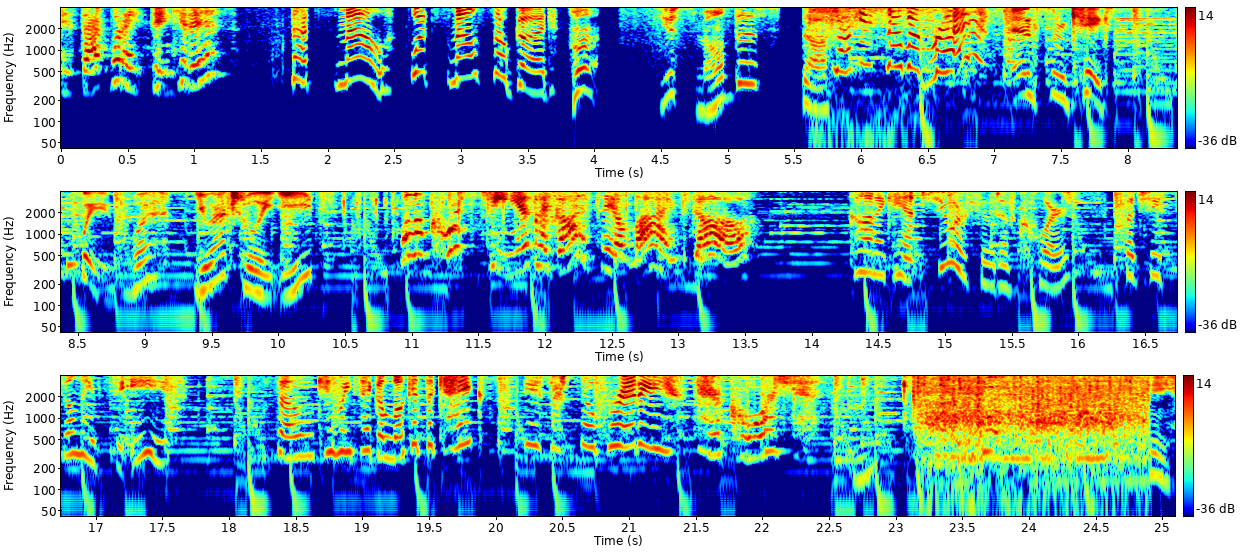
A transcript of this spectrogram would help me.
Is that what I think it is? That smell! What smells so good? Huh? You smelled this stuff? Yakisoba bread? And some cakes. Wait, what? You actually eat? Well, of course, genius. I gotta stay alive, duh. Kana can't chew her food, of course, but she still needs to eat. So, can we take a look at the cakes? These are so pretty. They're gorgeous. Me.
